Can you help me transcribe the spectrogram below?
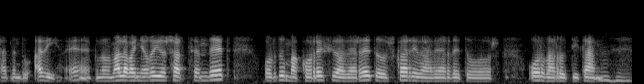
esaten du, adi, eh? normala baino gehiago sartzen dut, orduan ba, korrezioa behar dut, euskarri ba behar dut hor, hor barrutikan. Mm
